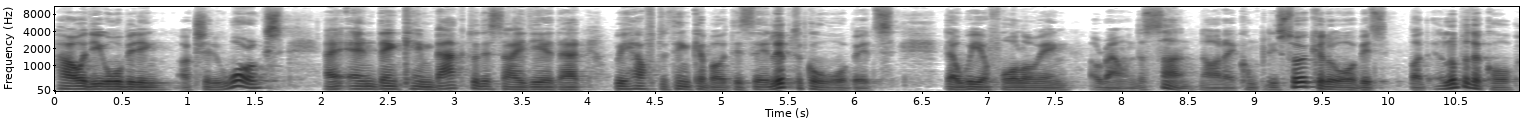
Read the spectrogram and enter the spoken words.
how the orbiting actually works, and then came back to this idea that we have to think about these elliptical orbits that we are following around the Sun, not a complete circular orbits, but elliptical.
